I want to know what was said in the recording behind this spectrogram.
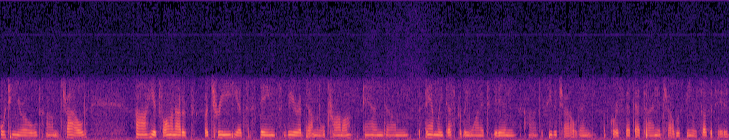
14-year-old um, child. Uh, he had fallen out of a tree. He had sustained severe abdominal trauma, and um, the family desperately wanted to get in uh, to see the child. And of course, at that time, the child was being resuscitated.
